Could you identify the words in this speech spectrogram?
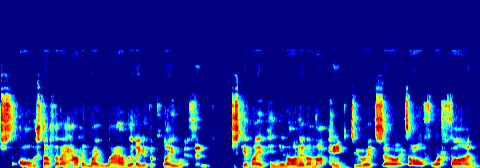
just all the stuff that I have in my lab that I get to play with and just give my opinion on it. I'm not paid to do it, so it's all for fun.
